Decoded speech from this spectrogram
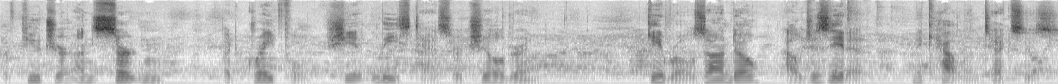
her future uncertain, but grateful she at least has her children. Gabriel Elizondo, Al Jazeera, McAllen, Texas.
